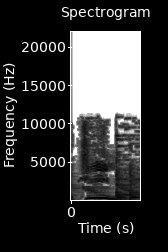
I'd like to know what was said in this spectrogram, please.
gene.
